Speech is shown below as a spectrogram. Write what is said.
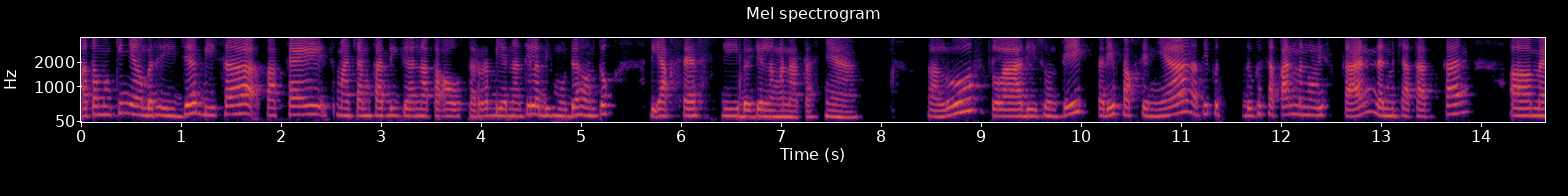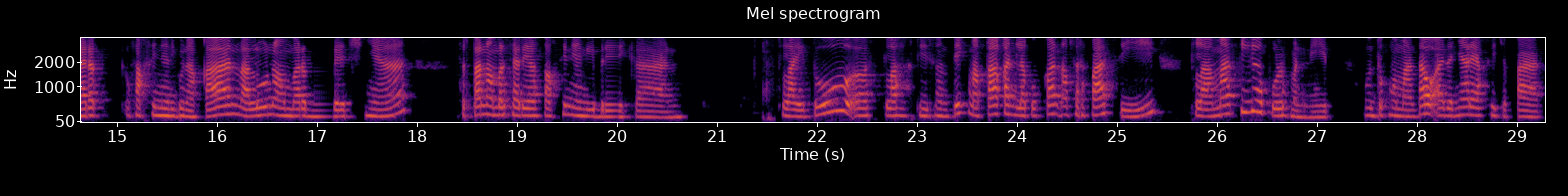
atau mungkin yang berhijab bisa pakai semacam kardigan atau outer biar nanti lebih mudah untuk diakses di bagian lengan atasnya. Lalu setelah disuntik tadi vaksinnya nanti petugas akan menuliskan dan mencatatkan uh, merek vaksin yang digunakan, lalu nomor batch-nya serta nomor serial vaksin yang diberikan. Setelah itu, uh, setelah disuntik, maka akan dilakukan observasi selama 30 menit untuk memantau adanya reaksi cepat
